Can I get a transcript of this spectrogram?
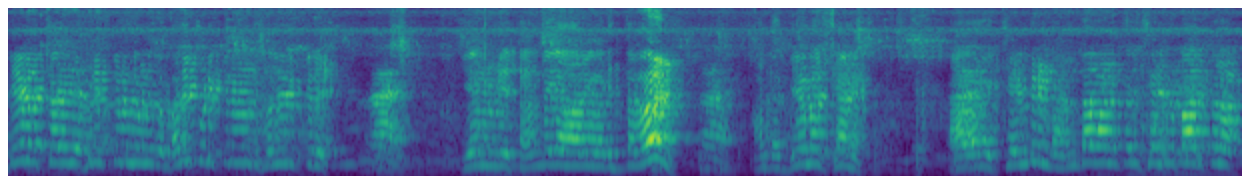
பீமசேன விழித்து வந்து உனக்கு பலி கொடுக்கிறேன் என்று சொல்லியிருக்கிறேன் என்னுடைய தந்தையாரை வடித்தவன் அந்த பீமச்சாரன் அவனை சென்று நந்தவனத்தில் சென்று பார்க்கணும்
